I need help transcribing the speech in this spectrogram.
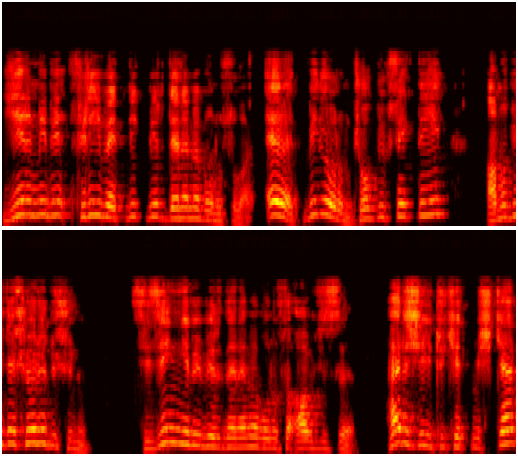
20 bir free betlik bir deneme bonusu var. Evet biliyorum çok yüksek değil ama bir de şöyle düşünün. Sizin gibi bir deneme bonusu avcısı her şeyi tüketmişken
